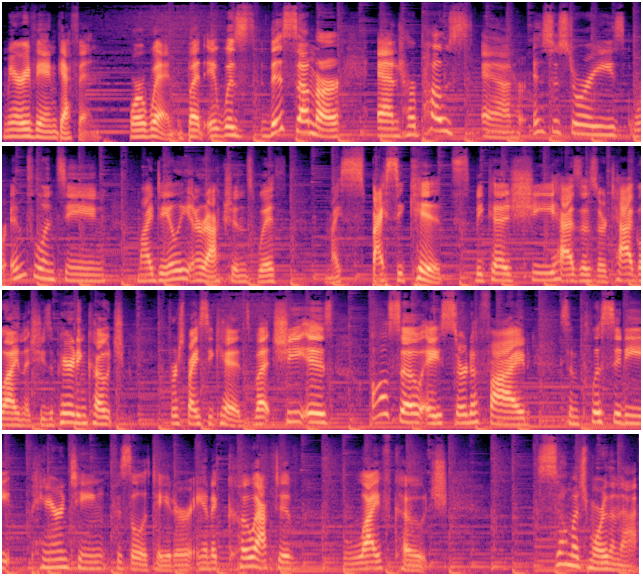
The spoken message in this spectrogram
Mary Van Geffen or when, but it was this summer, and her posts and her Insta stories were influencing my daily interactions with my spicy kids because she has as her tagline that she's a parenting coach for spicy kids, but she is also a certified simplicity parenting facilitator and a coactive life coach. So much more than that.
